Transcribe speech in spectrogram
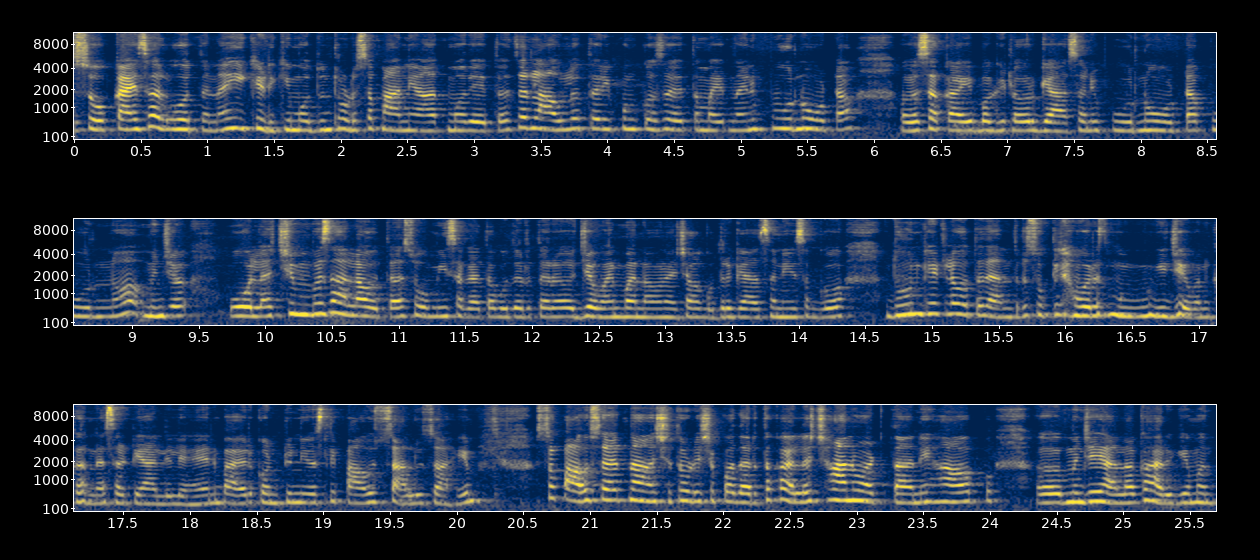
सो काय चालू होतं ना ही खिडकीमधून थोडंसं पाणी आतमध्ये येतं. जर लावलं तरी पण कसं येतं माहीत नाही. आणि पूर्ण ओटा सकाळी बघितल्यावर गॅस आणि पूर्ण ओटा पूर्ण म्हणजे ओला चिंब झाला होता. सो मी सगळ्यात अगोदर तर जेवण बनवण्याच्या अगोदर गॅस आणि हे सगळं धुवून घेतलं होतं. त्यानंतर सुकल्यावरच मग मी जेवण करण्यासाठी आलेले आहे. आणि बाहेर कंटिन्युअसली पाऊस चालूच आहे. सो पावसाळ्यात ना असे थोडेसे पदार्थ खायला छान वाटतं. आणि हा म्हणजे ह्याला घारगे म्हणतात.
